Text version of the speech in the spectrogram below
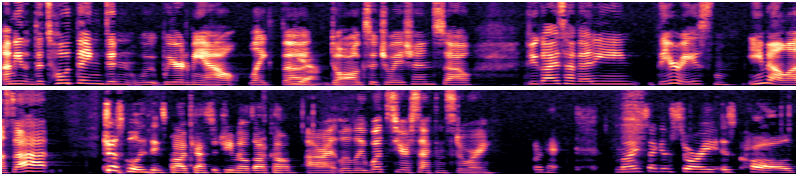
I mean, the toad thing didn't weird me out like the Yeah. dog situation. So, if you guys have any theories, email us at. Just Ghouly things podcast at gmail.com. All right, Lily. What's your second story? Okay. My second story is called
